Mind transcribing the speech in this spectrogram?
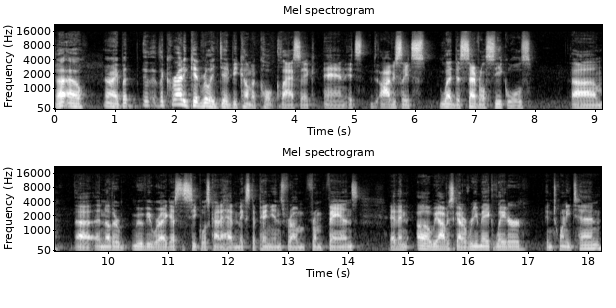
Uh oh. All right, but the Karate Kid really did become a cult classic, and it's obviously it's led to several sequels. Um, uh, another movie where I guess the sequels kind of had mixed opinions from from fans, and then oh, we obviously got a remake later in 2010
